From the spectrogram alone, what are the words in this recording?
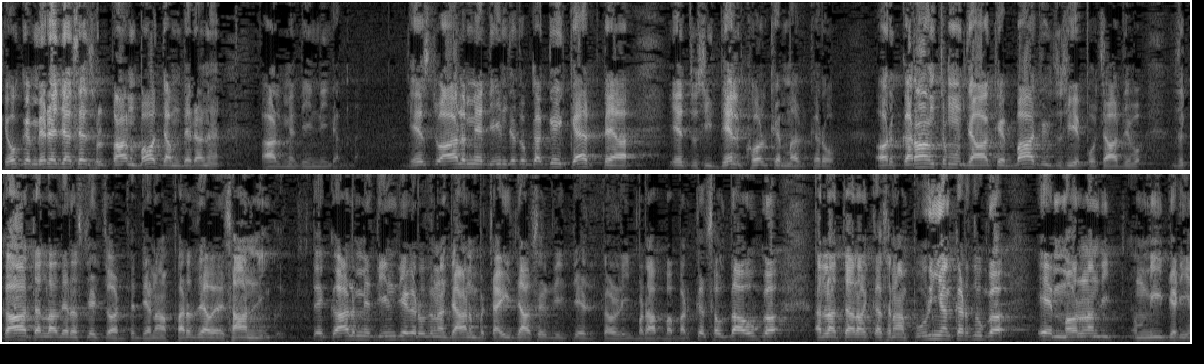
क्योंकि मेरे जैसे सुल्तान बहुत जमते रहने, आलम दीन नहीं जमता इस तो आलम दीन जो अगे ही कह पाया ये तुम दिल खोल के मदद करो और करा तुम जाके बाद पहुँचा दो जकात अल्लाह के रस्ते देना तो कालम दीन की अगर वो जान बचाई जा सकती तो बड़ा बरकत सौदा होगा। अल्लाह तला कसर पूरियाँ कर दूगा। ये मौलों की उम्मीद जी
